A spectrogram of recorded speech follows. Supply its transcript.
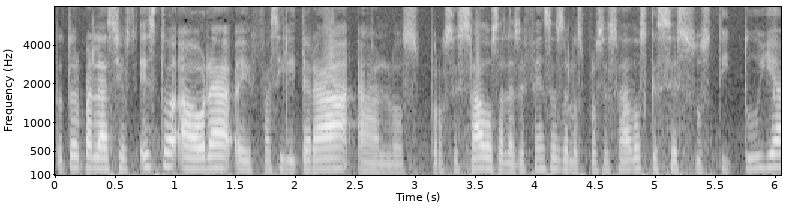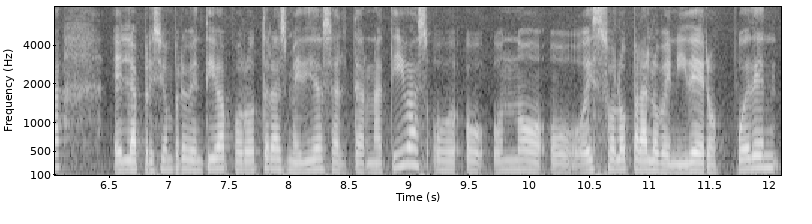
Doctor Palacios, ¿esto ahora eh, facilitará a los procesados, a las defensas de los procesados, que se sustituya eh, la prisión preventiva por otras medidas alternativas o, no, o es solo para lo venidero? ¿Pueden,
